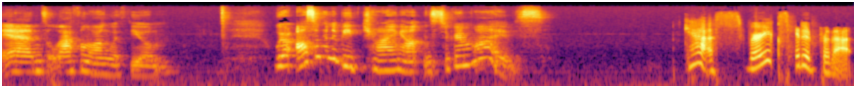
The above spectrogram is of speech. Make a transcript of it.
and laugh along with you. We're also going to be trying out Instagram Lives. Yes, very excited for that.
